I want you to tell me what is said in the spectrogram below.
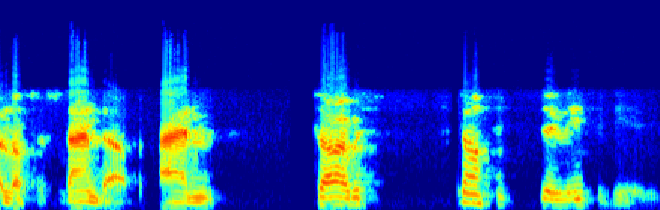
a lot of stand up. And so I was started to do interviews,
